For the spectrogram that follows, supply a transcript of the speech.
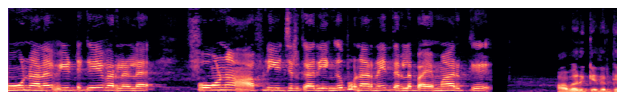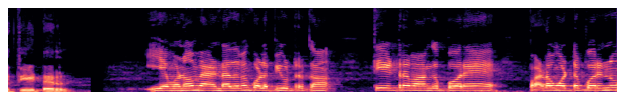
மூணு நாளாக வீட்டுக்கே வரல ஃபோனை ஆஃப் பண்ணி வச்சிருக்காரு. எங்கே போனாருனே தெரில பயமாக இருக்கு. அவருக்கு எதற்கு தியேட்டர் எவனோ வேண்டாதவன் குழப்பி விட்டுருக்கான். தேட்டரை வாங்க போகிறேன் படம் ஓட்ட போறேன்னு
